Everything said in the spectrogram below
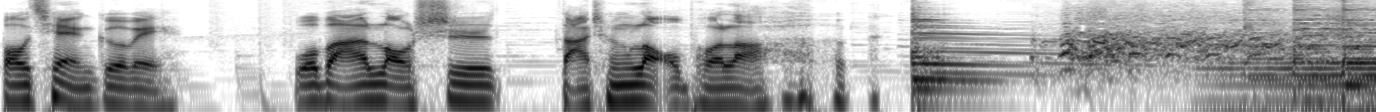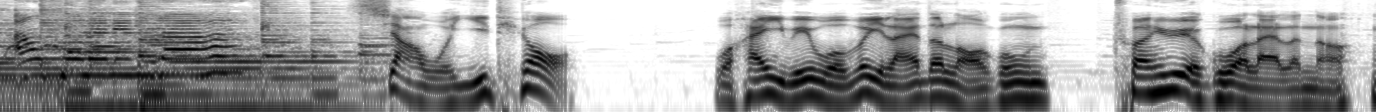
抱歉各位，我把老师打成老婆了。”吓我一跳，我还以为我未来的老公穿越过来了呢。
